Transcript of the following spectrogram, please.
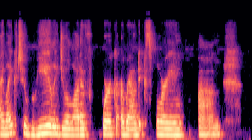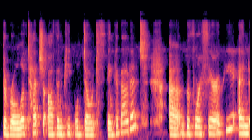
i like to really do a lot of work around exploring um, the role of touch. Often people don't think about it um, before therapy, and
